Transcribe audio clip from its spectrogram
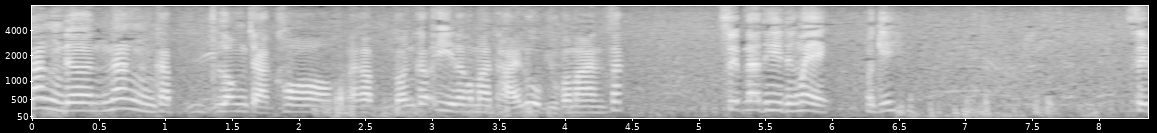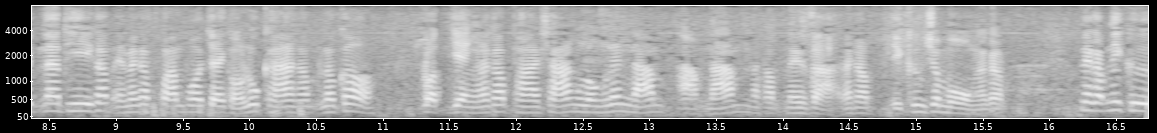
นั่งเดินนั่งครับลงจากคอนะครับบนเก้าอี้แล้วก็มาถ่ายรูปอยู่ประมาณสัก สิบนาทีถึงไหมเอกเมื่อกี้สิบนาทีครับเห็นไหมครับความพอใจของลูกค้าครับ แล้วก็ปลดแย่งนะครับพาช้างลงเล่นน้ำอาบน้ำนะครับ ในสระนะครับ อีกครึ่งชั่วโมงนะครับนะครับนี่คือ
